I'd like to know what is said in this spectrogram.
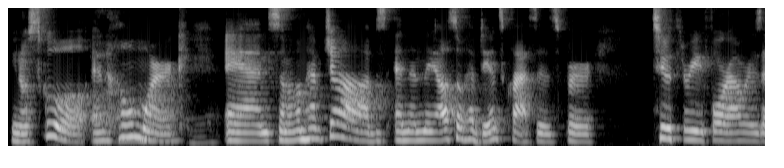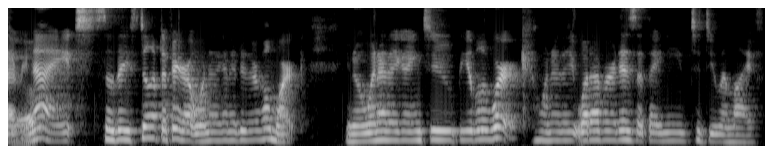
you know school and homework and some of them have jobs and then they also have dance classes for two three four hours every Yep. night so they still have to figure out when are they going to do their homework you know when are they going to be able to work when are they whatever it is that they need to do in life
